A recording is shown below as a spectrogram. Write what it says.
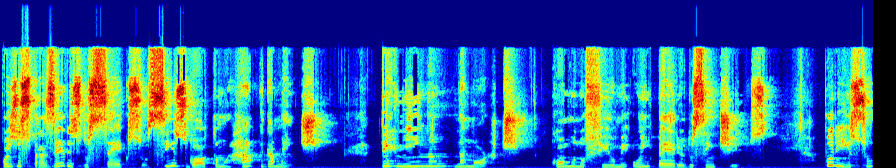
pois os prazeres do sexo se esgotam rapidamente. Terminam na morte, como no filme O Império dos Sentidos. Por isso,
